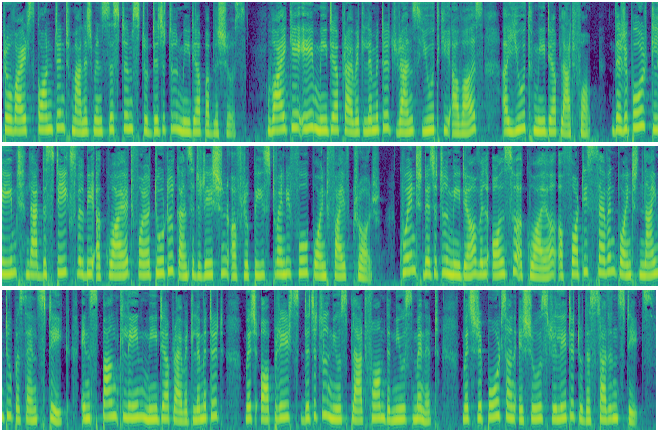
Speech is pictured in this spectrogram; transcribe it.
provides content management systems to digital media publishers. YKA Media Private Limited runs Youth Ki Awaaz, a youth media platform. The report claimed that the stakes will be acquired for a total consideration of rupees 24.5 crore. Quint Digital Media will also acquire a 47.92% stake in Spunklane Media Private Limited, which operates digital news platform The News Minute, which reports on issues related to the southern states.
